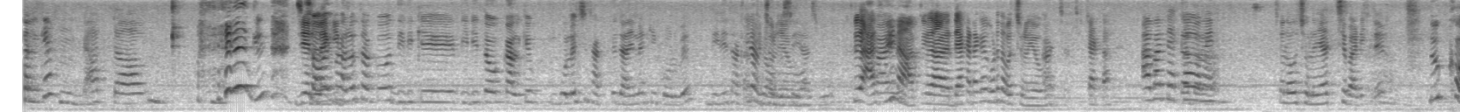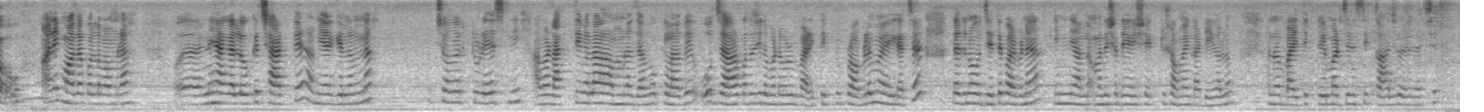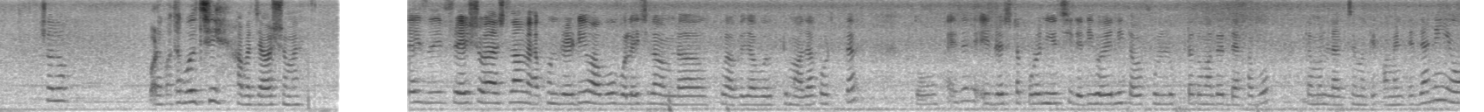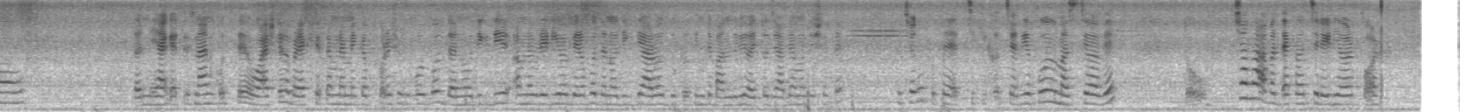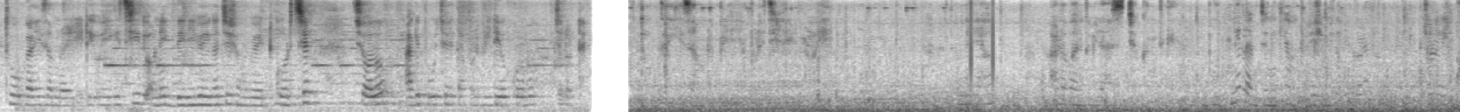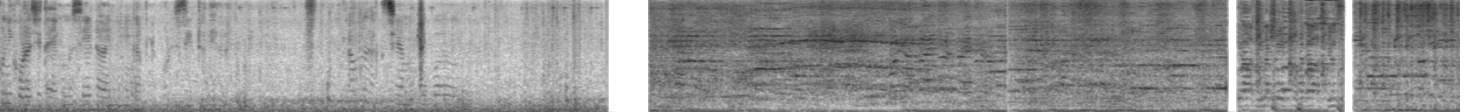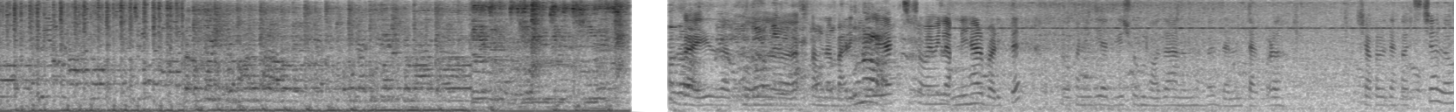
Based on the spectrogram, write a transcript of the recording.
জেল লাগি ভালো থাকো দিদিকে দিদি তো কালকে বলেছি থাকতে জানি না কি করবে। দিদি থাকলে আমি চলে আসব। তুই আসবি না? তুই দেখা টাকা করে তারপর চলে যাব। আচ্ছা, আচ্ছা। টাটা। আবার দেখা হবে। চলো চলে যাচ্ছে বাড়িতে। দুঃখ। অনেক মজা করলাম আমরা। নেহা গেল ওকে ছাড়তে আমি আর গেলাম না। চলো একটু রেস্ট নিই আবার রাত্রিবেলা আমরা যাব ক্লাবে ও যাওয়ার কথা ছিল বাট ওর বাড়িতে একটু প্রবলেম হয়ে গেছে। তার জন্য ও যেতে পারবে না। এমনি আমাদের সাথে এসে একটু সময় কাটিয়ে গেল। কারণ ওর বাড়িতে একটু এমার্জেন্সি কাজ হয়ে গেছে। চলো পরে কথা বলছি। আবার যাওয়ার সময়। ফ্রেশ হয়ে আসলাম, এখন রেডি হব বলেছিলাম আমরা ক্লাবে যাব একটু মজা করতে। তো এই যে, এই ড্রেসটা পরে নিয়েছি রেডি হয়ে নিই তারপর ফুল লুকটা তোমাদের দেখাবো। কেমন লাগছে আমাকে কমেন্টে জানিও। দেন নেহা গেছে স্নান করতে, ও আসলে তারপর একসাথে আমরা মেকআপ করে শুরু করব। দেন ওদিক দিয়ে আমরা রেডি হয়ে বেরোবো, দেন ওদিক দিয়ে আরও দুটো, তিনটে বান্ধবী হয়তো যাবে আমাদের সাথে। তো চলো, কোথায় যাচ্ছি, কী করছি? আজকে ফুল মাস্তি হবে। তো চলো, আবার দেখা হচ্ছে রেডি হওয়ার পর। তো গাইজ আমরা রেডি হয়ে গেছি। অনেক দেরি হয়ে গেছে সঙ্গে ওয়েট করছে। চলো, আগে পৌঁছে তারপরে ভিডিও করব। চলো নেহার বাড়িতে। তো ওখানে গিয়ে আজকে সব মজা, আনন্দ হবে, দেন তারপরে সকালে দেখা হচ্ছে। চলো।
